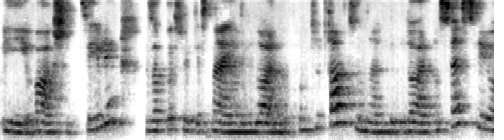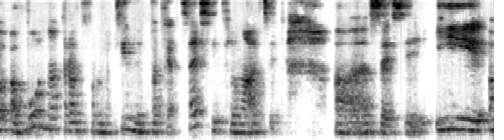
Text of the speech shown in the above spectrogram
і ваші цілі, записуйтесь на індивідуальну консультацію, на індивідуальну сесію або на трансформаційний пакет сесій 13 е, сесій. І е,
